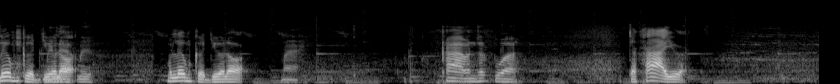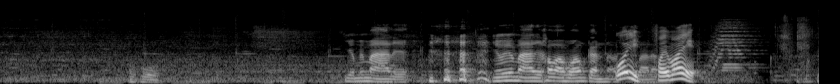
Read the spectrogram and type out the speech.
เริ่มเกิดเยอะแล้ว ไม่แหลกเลยมันเริ่มเกิดเยอะแล้วอะมาฆ่ามันสักตัว จะฆ่าอยู่อะโอ้โห ยังไม่มาเลย ยังไม่มาเลยเข้ามาพร้อมกันเาโอ้ย มาแล้วไฟไหม้ โอเค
